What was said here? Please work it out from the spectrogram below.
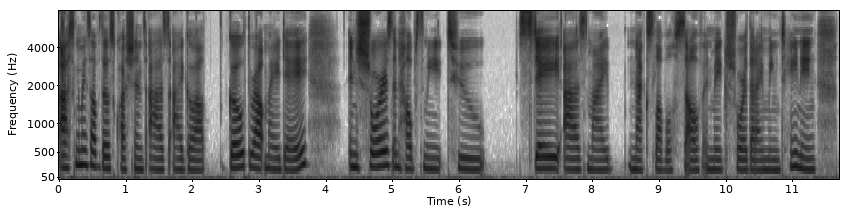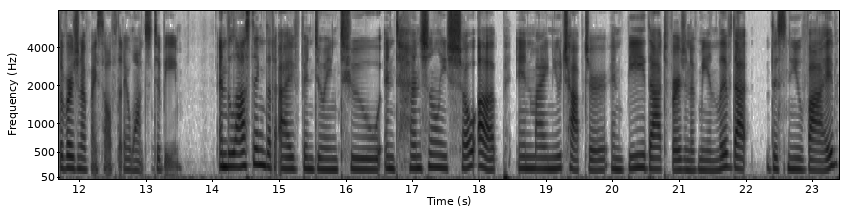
Asking myself those questions as I go out, go throughout my day ensures and helps me to stay as my next level self and make sure that I'm maintaining the version of myself that I want to be. And the last thing that I've been doing to intentionally show up in my new chapter and be that version of me and live that this new vibe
